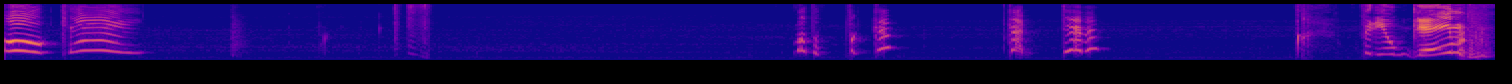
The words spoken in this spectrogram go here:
Okay. Motherfucker. God damn it. Video game?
